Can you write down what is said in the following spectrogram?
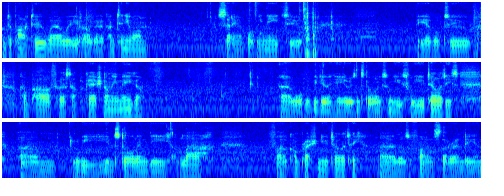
welcome to part two where we are going to continue on setting up what we need to be able to compile our first application on the Amiga. Uh, what we'll be doing here is installing some useful utilities. Um, we'll be installing the LhA file compression utility. Uh, those are files that are ending in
